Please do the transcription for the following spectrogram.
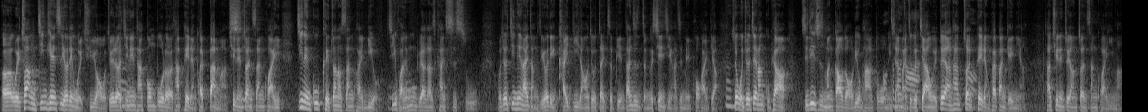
呃，伟创今天是有点委屈哦，我觉得今天它公布了，它配两块半嘛，嗯、去年赚三块一，今年估可以赚到三块六，其实反正目标它是看四十五。我觉得今天来讲有点开低，然后就在这边，但是整个线型还是没破坏掉，嗯、所以我觉得这张股票实际是蛮高的哦，六趴多。你现在买这个价位，对啊，他赚配两块半给你啊，他去年最长赚三块一嘛。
